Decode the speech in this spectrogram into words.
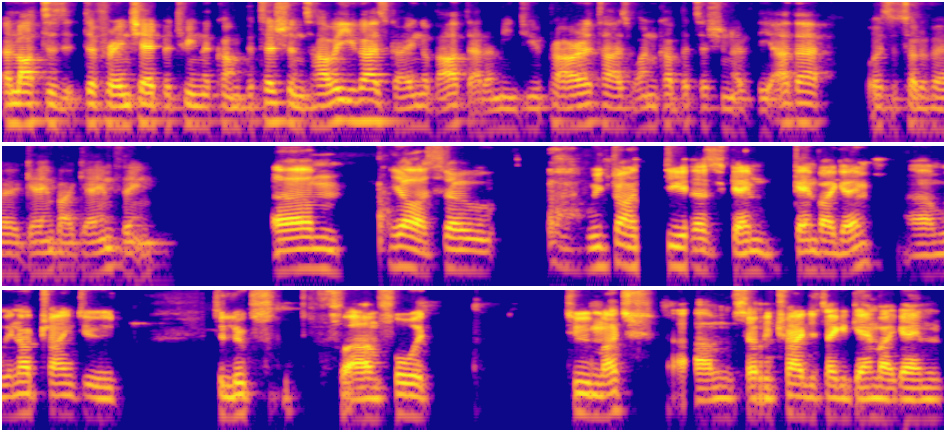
a lot to differentiate between the competitions. How are you guys going about that? I mean, do you prioritize one competition over the other, or is it sort of a game by game thing? Um, yeah, so we try and see it as game game by game. Um, we're not trying to to look f- um, forward too much. Um, so we try to take it game by game,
